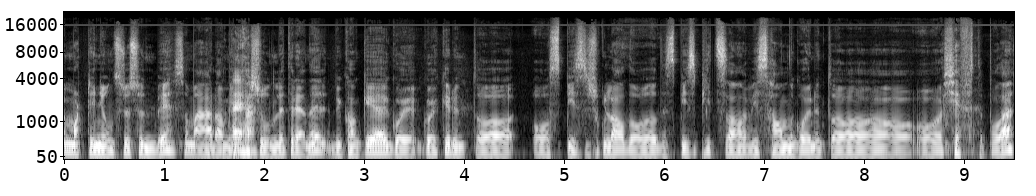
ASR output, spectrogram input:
jo Martin Jonsrud Sundby, som er da min Ja. personlige trener. Du kan ikke gå, gå ikke rundt og og spiser sjokolade og spiser pizza hvis han går rundt og, og, og kjefter på det.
